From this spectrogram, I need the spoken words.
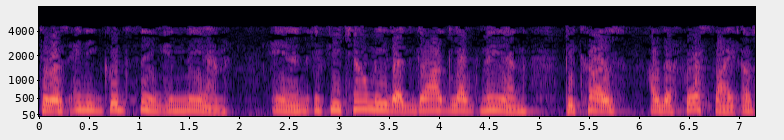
there was any good thing in man, and if you tell me that God loved man because of the foresight of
